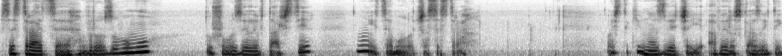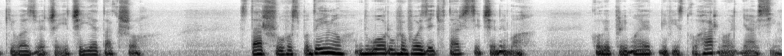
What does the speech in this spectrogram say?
сестра це в розовому, ту, що возили в тачці. Ну і це молодша сестра. Ось такі в нас звичаї. А ви розказуєте, які у вас звичаї. Чи є так, що старшу господиню двору вивозять в тачці, чи нема, коли приймають невістку. Гарного дня всім.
